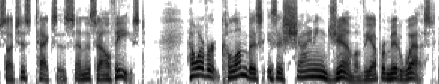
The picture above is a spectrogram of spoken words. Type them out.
such as Texas and the Southeast. However, Columbus is a shining gem of the upper Midwest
